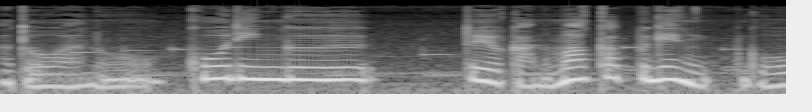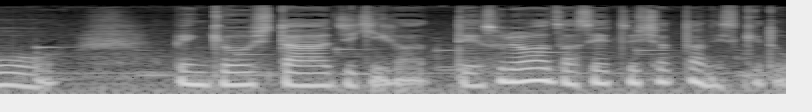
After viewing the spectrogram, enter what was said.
あとあのコーディングというかあのマークアップ言語を勉強した時期があってそれは挫折しちゃったんですけど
